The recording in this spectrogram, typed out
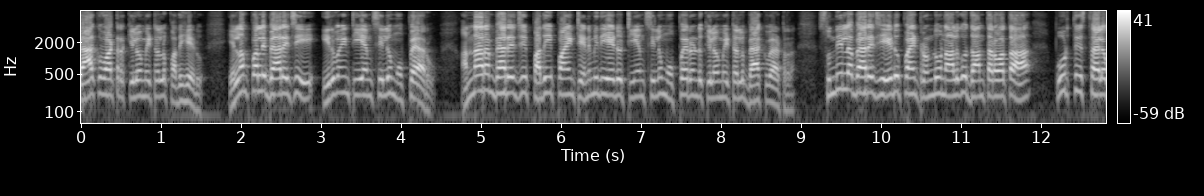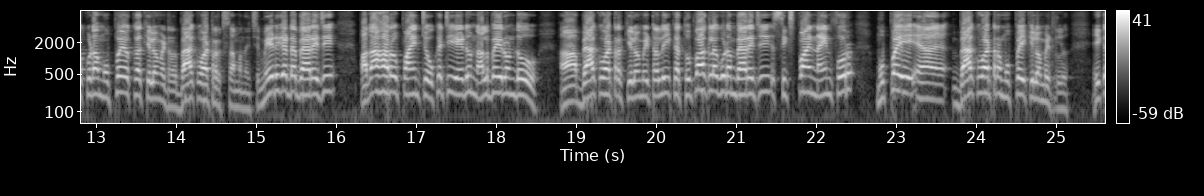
బ్యాక్ వాటర్ కిలోమీటర్లు పదిహేడు. ఇల్లంపల్లి బ్యారేజీ ఇరవై టీఎంసీలు ముప్పై ఆరు. అన్నారం బ్యారేజీ పది పాయింట్ ఎనిమిది ఏడు టీఎంసీలు ముప్పై రెండు కిలోమీటర్లు బ్యాక్ వాటర్. సుందిల్ల బ్యారేజీ ఏడు పాయింట్ రెండు నాలుగు దాని తర్వాత పూర్తి స్థాయిలో కూడా ముప్పై ఒక్క కిలోమీటర్ బ్యాక్ వాటర్కి సంబంధించి. మేడిగడ్డ బ్యారేజీ పదహారు పాయింట్ ఒకటి ఏడు నలభై రెండు బ్యాక్ వాటర్ కిలోమీటర్లు. ఇక Tupakulagudem barrage six point nine four ముప్పై బ్యాక్ వాటర్ ముప్పై కిలోమీటర్లు. ఇక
